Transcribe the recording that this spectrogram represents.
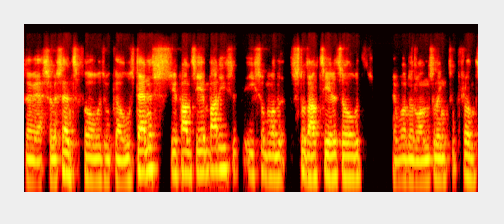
So yeah, so a centre forward with goals. Dennis, do you fancy him, Barry? He's, he's someone that stood out here at all with you know, one of the ones linked up front.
